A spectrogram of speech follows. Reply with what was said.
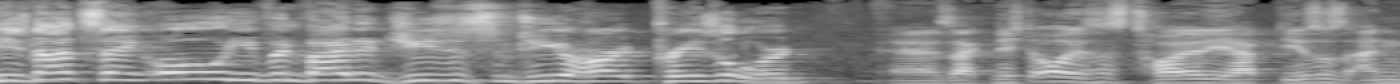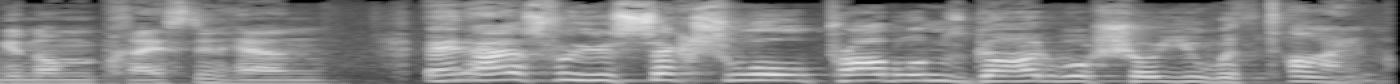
He's not saying, Oh, you've invited Jesus into your heart, praise the Lord. er sagt nicht, oh, es ist toll, ihr habt Jesus angenommen, preist den Herrn. And as for your sexual problems, God will show you with time.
